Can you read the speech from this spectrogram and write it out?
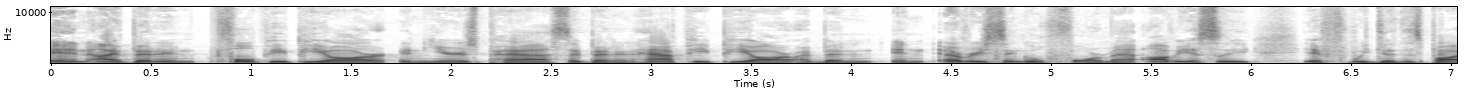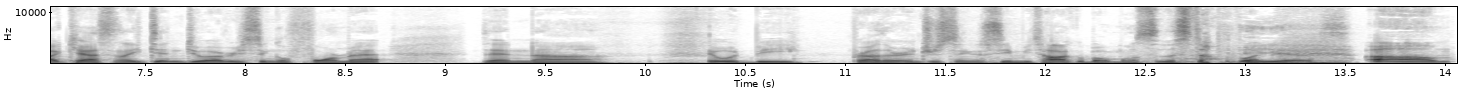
and I've been in full PPR in years past. I've been in half PPR. I've been in every single format. Obviously, if we did this podcast and I didn't do every single format, then uh, it would be rather interesting to see me talk about most of this stuff. But yes, um,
